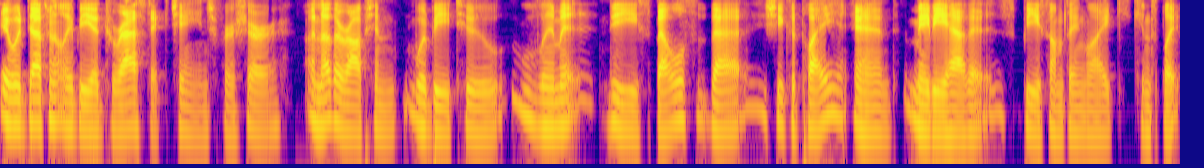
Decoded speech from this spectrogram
It would definitely be a drastic change for sure. Another option would be to limit the spells that she could play and maybe have it be something like can play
